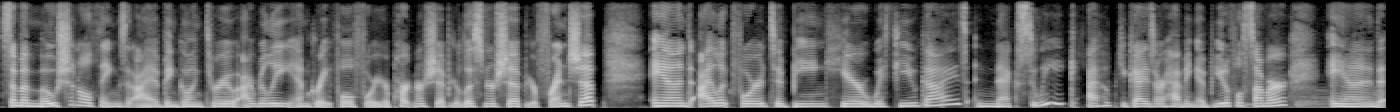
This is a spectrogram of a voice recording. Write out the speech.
some emotional things that I have been going through. I really am grateful for your partnership, your listenership, your friendship. And I look forward to being here with you guys next week. I hope you guys are having a beautiful summer. And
